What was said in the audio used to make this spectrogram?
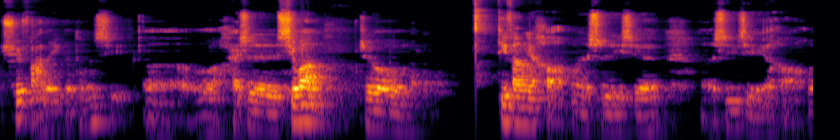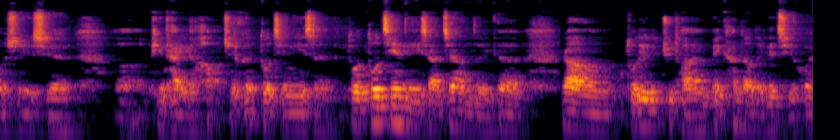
缺乏的一个东西。呃，我还是希望就地方也好，或者是一些呃戏剧节也好，或者是一些呃平台也好，这个多建立一些，多多建立一下这样的一个让独立剧团被看到的一个机会，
